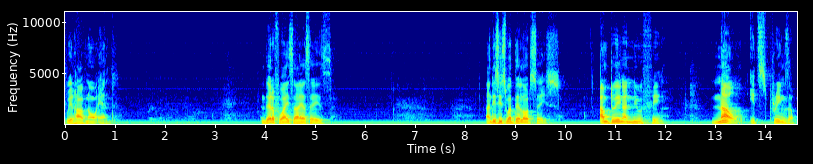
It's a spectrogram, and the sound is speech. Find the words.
will have no end. And therefore, Isaiah says, And this is what the Lord says I'm doing a new thing. Now it springs up.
